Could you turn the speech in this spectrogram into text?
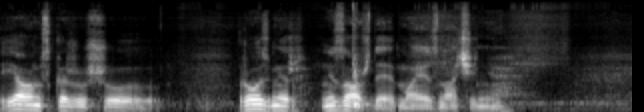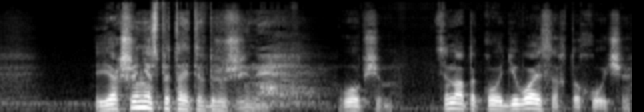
Я вам скажу, що розмір не завжди має значення. Якщо ні, спитайте в дружини. В общем, ціна такого девайса, хто хоче,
